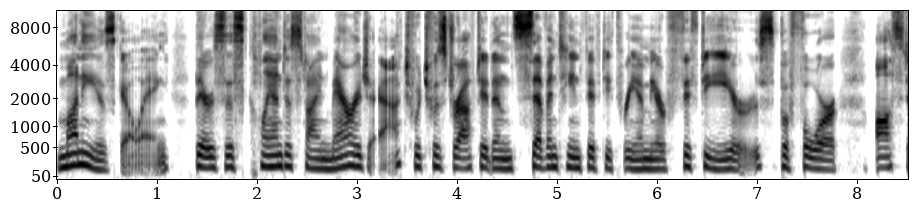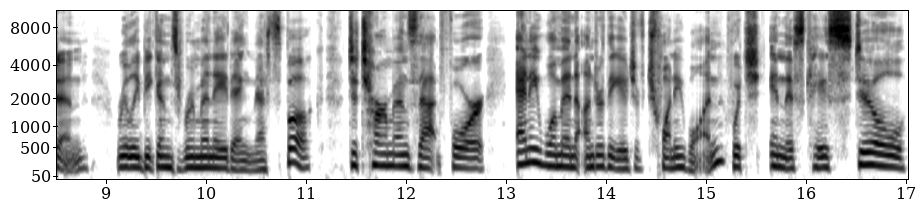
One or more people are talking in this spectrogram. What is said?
money is going, there's this Clandestine Marriage Act, which was drafted in 1753, a mere 50 years before Austen really begins ruminating this book determines that for any woman under the age of 21, which in this case still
